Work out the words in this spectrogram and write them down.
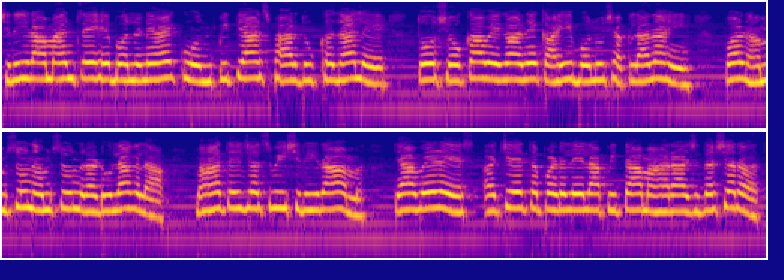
श्रीरामांचे हे बोलणे ऐकून पित्यास फार दुःख झाले. तो शोकावेगाने काही बोलू शकला नाही पण हमसून हमसून रडू लागला. महातेजस्वी श्रीराम त्यावेळेस अचेत पडलेला पिता महाराज दशरथ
